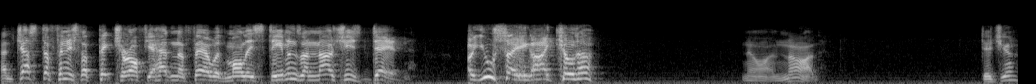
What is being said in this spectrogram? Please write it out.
And just to finish the picture off, you had an affair with Molly Stevens, and now she's dead. Are you saying I killed her? No, I'm not. Did you?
